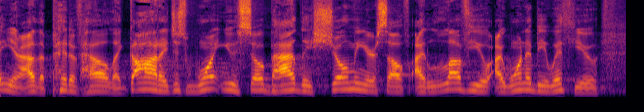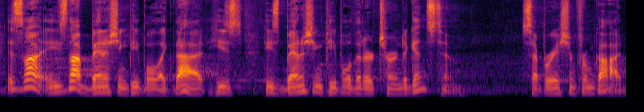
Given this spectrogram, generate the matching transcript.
you know, out of the pit of hell, like, God, I just want you so badly. Show me yourself. I love you. I want to be with you. It's not, he's not banishing people like that. He's, he's banishing people that are turned against him. Separation from God.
